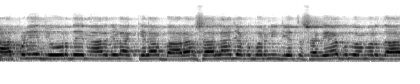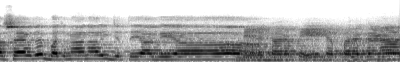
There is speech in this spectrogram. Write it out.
ਆਪਣੇ ਜ਼ੋਰ ਦੇ ਨਾਲ ਜਿਹੜਾ ਕਿਲਾ 12 ਸਾਲਾਂ ਚ ਅਕਬਰ ਨਹੀਂ ਜਿੱਤ ਸਕਿਆ ਗੁਰੂ ਅਮਰਦਾਸ ਸਾਹਿਬ ਦੇ ਬਚਨਾਂ ਨਾਲ ਹੀ ਜਿੱਤਿਆ ਗਿਆ। ਮਿਲ ਕਰ ਭੇਟ ਪਰਗਣਾ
